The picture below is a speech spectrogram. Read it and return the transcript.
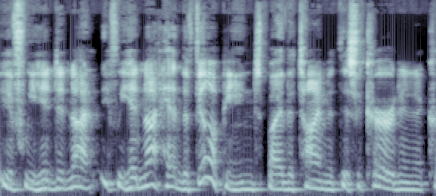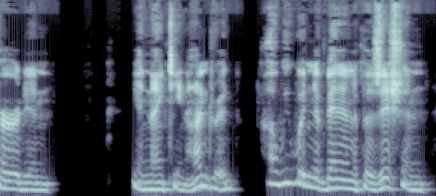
if we had did not if we had not had the Philippines by the time that this occurred, and it occurred in in 1900, uh, we wouldn't have been in a position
